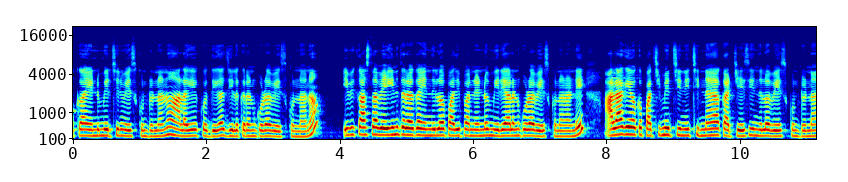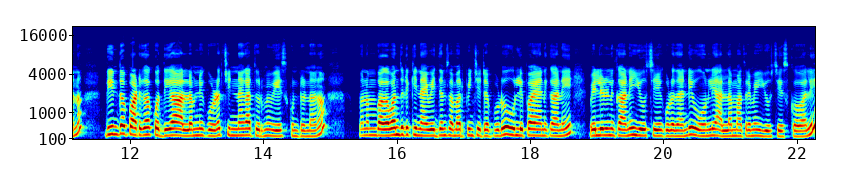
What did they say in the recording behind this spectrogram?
ఒక ఎండుమిర్చిని వేసుకుంటున్నాను. అలాగే కొద్దిగా జీలకర్రను కూడా వేసుకున్నాను. ఇవి కాస్త వేగిన తర్వాత ఇందులో పది పన్నెండు మిరియాలను కూడా వేసుకున్నానండి. అలాగే ఒక పచ్చిమిర్చిని చిన్నగా కట్ చేసి ఇందులో వేసుకుంటున్నాను. దీంతో పాటుగా కొద్దిగా అల్లంని కూడా చిన్నగా తురిమి వేసుకుంటున్నాను. మనం భగవంతుడికి నైవేద్యం సమర్పించేటప్పుడు ఉల్లిపాయని కానీ వెల్లుల్లిని కానీ యూజ్ చేయకూడదండి. ఓన్లీ అల్లం మాత్రమే యూజ్ చేసుకోవాలి.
